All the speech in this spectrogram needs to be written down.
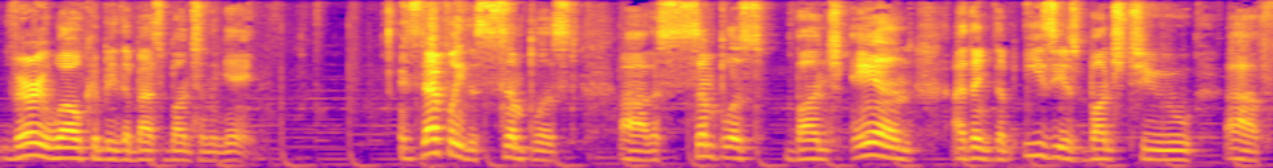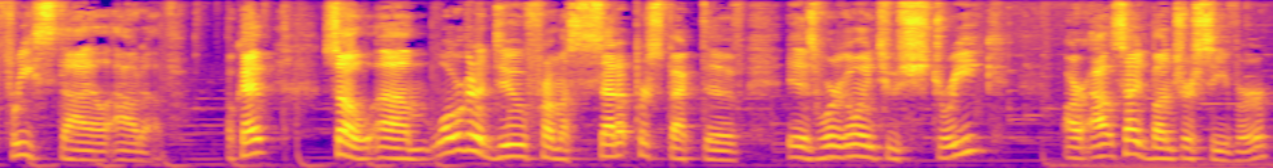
very well could be the best bunch in the game it's definitely the simplest uh, the simplest bunch and i think the easiest bunch to uh, freestyle out of. Okay? So um, what we're going to do from a setup perspective is we're going to streak our outside bunch receiver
